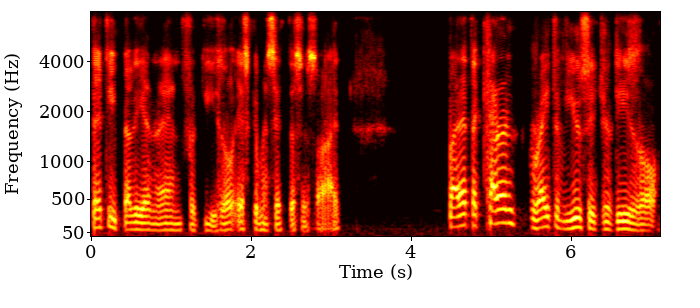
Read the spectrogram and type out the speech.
30 billion rand for diesel. Eskom has set this aside. But at the current rate of usage of diesel,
